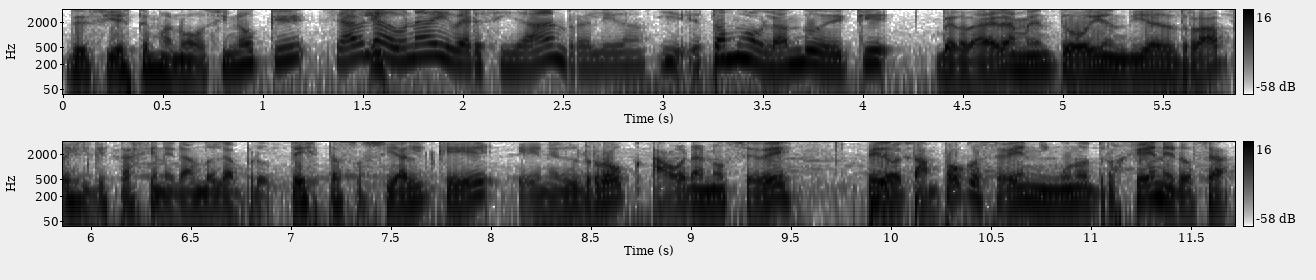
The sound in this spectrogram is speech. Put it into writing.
de si este es más nuevo, sino que... Se habla de una diversidad en realidad. Y estamos hablando de que verdaderamente hoy en día el rap es el que está generando la protesta social que en el rock ahora no se ve, pero tampoco se ve en ningún otro género. O sea,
